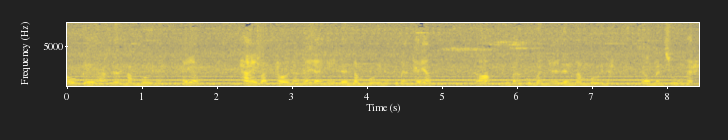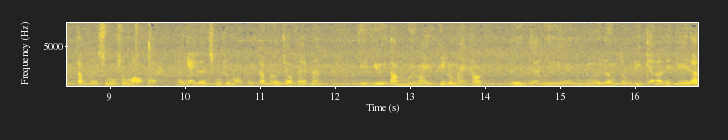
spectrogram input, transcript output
Ok ha, lên 50 này thấy không? Hai vạch thôi là nó lại nhảy lên 50 nè, các bạn thấy không? Đó phiên bản của mình nhảy lên 50 nè, rồi mình xuống nè, tốc độ xuống số 1 nè, nó nhảy lên xuống số 1 thì tốc độ cho phép nè, chỉ dưới tầm mười mấy km thôi đi dạng như những người lớn tuổi đi chợ này kia đó.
